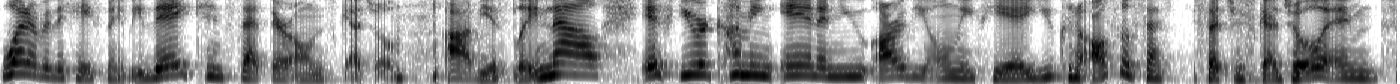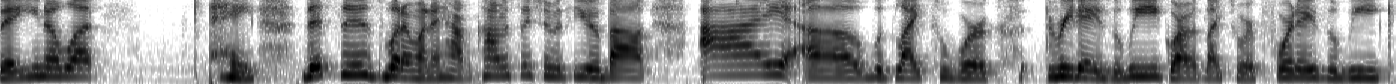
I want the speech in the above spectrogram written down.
whatever the case may be. They can set their own schedule, obviously. Now, if you're coming in and you are the only PA, you can also set set your schedule and say, you know what, hey this is what I want to have a conversation with you about. I uh, would like to work three days a week or I would like to work four days a week.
